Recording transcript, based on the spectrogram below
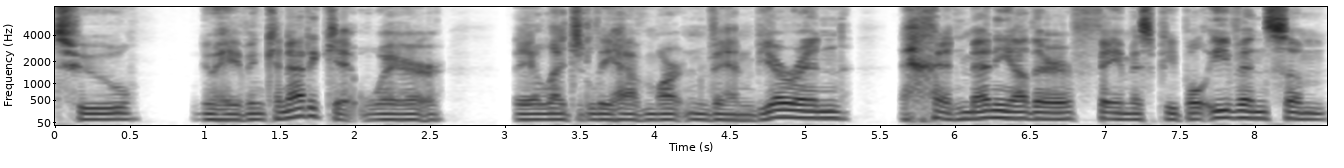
to New Haven, Connecticut, where they allegedly have Martin Van Buren and many other famous people, even some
